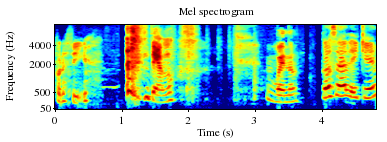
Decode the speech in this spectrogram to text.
Pero sí. Te amo. Bueno, cosa de que.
